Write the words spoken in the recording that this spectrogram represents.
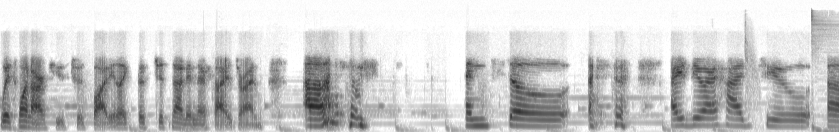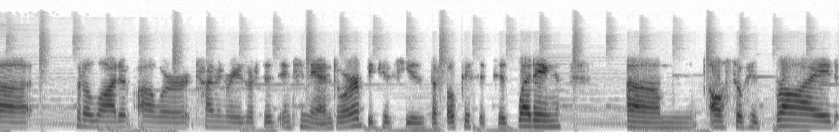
with one arm fused to his body. Like that's just not in their size run. Um, and so I knew I had to uh, put a lot of our time and resources into Nandor because he is the focus. It's his wedding, um, also his bride,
